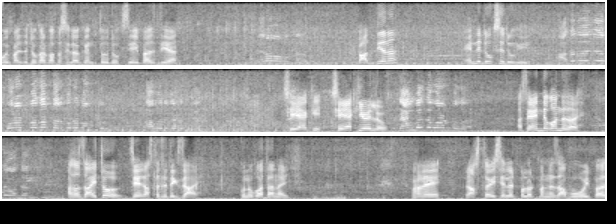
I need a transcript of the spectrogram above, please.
ওই পাশ দিয়ে ঢোকার কথা ছিল, কিন্তু ঢুকছি এই পাশ দিয়ে। বাদ দিয়ে না? এনে ঢুকছে, ঢুকি। সে একই সে একই হইল। আচ্ছা এনে কন্দে যায়? আচ্ছা যাই তো, যে রাস্তা যেদিক যায়, কোনো কথা নাই। মানে রাস্তায় সিলেট পলট মানে যাব ওই পাশ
